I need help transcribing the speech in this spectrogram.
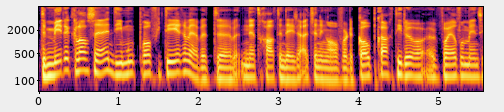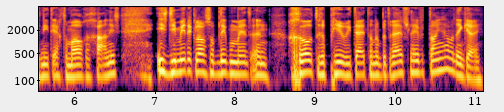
de middenklasse. Hè, die moet profiteren. We hebben het net gehad in deze uitzending over de koopkracht, die er voor heel veel mensen niet echt omhoog gegaan is. Is die middenklasse op dit moment een grotere prioriteit dan het bedrijfsleven, Tanja? Wat denk jij?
